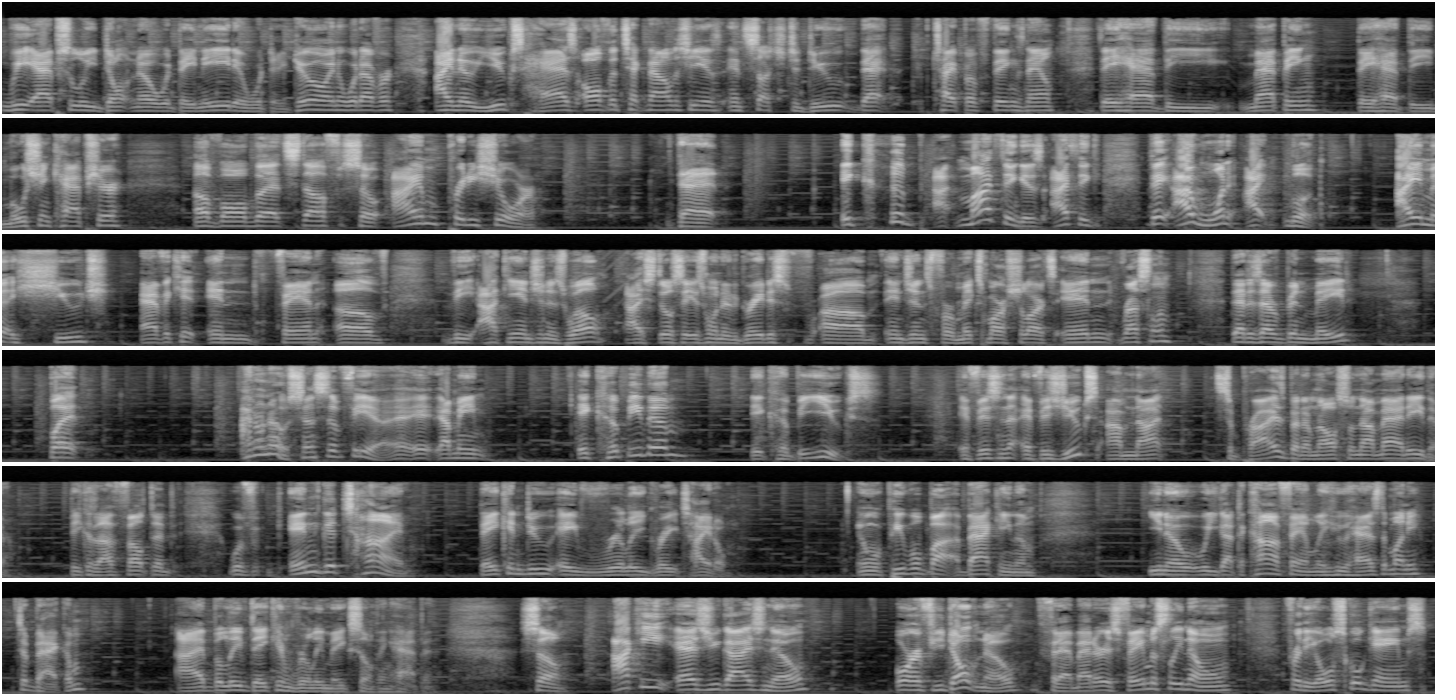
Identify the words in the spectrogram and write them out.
we absolutely don't know what they need or what they're doing or whatever. I know Yuke's has all the technology and, and such to do that type of things now. They have the mapping, they have the motion capture of all that stuff. So I am pretty sure that it could. I, my thing is, I think they. I want. I look. I am a huge advocate and fan of the Aki engine as well. I still say it's one of the greatest um, engines for mixed martial arts and wrestling that has ever been made. But I don't know. Syn Sophia. It, I mean, it could be them. It could be Yuke's. If it's not, if it's Yuke's, I'm not surprised, but I'm also not mad either because I felt that with in good time, they can do a really great title. And with people backing them, you know, we got the Khan family who has the money to back them. I believe they can really make something happen. So, Aki, as you guys know, or if you don't know, for that matter, is famously known for the old school games,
